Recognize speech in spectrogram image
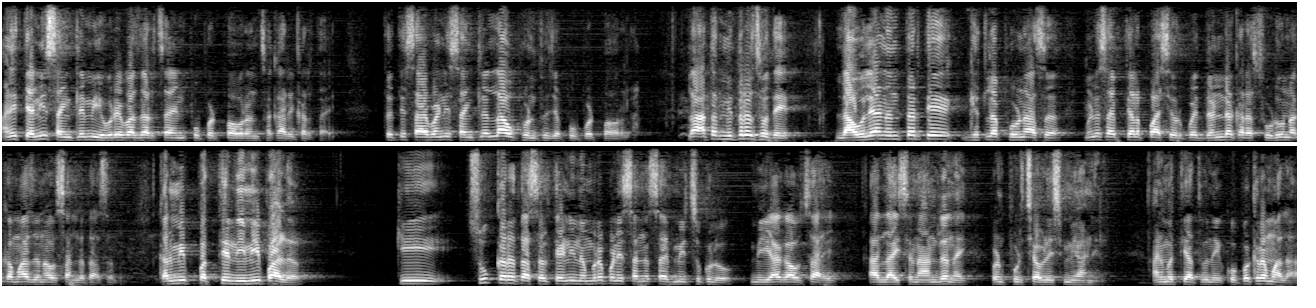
आणि त्यांनी सांगितलं मी हिवरे बाजारचा आहे आणि पोपट पवारांचा कार्यकर्ता आहे. तर ते साहेबांनी सांगितलं लाव फोन तुझ्या पोपट पवारला. ला आता मित्रच होते. लावल्यानंतर ते घेतला फोन असं म्हणजे साहेब त्याला पाचशे रुपये दंड करा सोडू नका माझं नाव सांगत असेल कारण मी पथ्य नेहमी पाळलं की चूक करत असेल त्यांनी नम्रपणे सांगत साहेब मी चुकलो. मी या गावचा आहे. आज लायसन आणलं नाही पण पुढच्या वेळेस मी आणेल. आणि मग त्यातून एक उपक्रम आला.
